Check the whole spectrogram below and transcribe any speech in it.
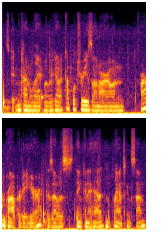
it's getting kind of late, but we got a couple trees on our own farm property here because I was thinking ahead and planting some.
